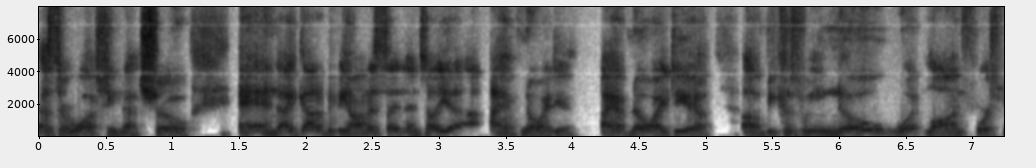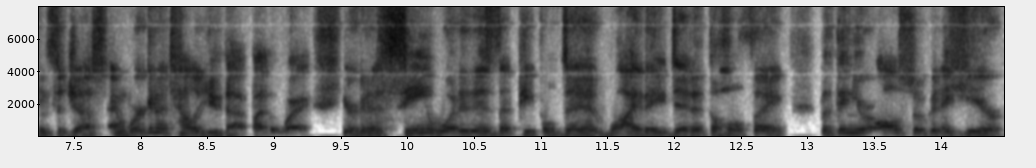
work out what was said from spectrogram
as they're watching that show? And I got to be honest and tell you, I have no idea. I have no idea uh, because we know what law enforcement suggests. And we're going to tell you that, by the way. You're going to see what it is that people did, why they did it, the whole thing. But then you're also going to hear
